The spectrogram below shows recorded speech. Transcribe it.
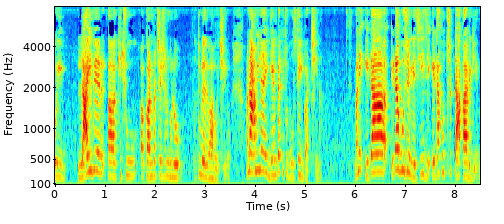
ওই লাইভের কিছু কনভারসেশনগুলো তুলে দেওয়া হয়েছিল। মানে আমি না এই গেমটা কিছু বুঝতেই পারছি না। মানে এটা এটা বুঝে গেছি যে এটা হচ্ছে টাকার গেম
